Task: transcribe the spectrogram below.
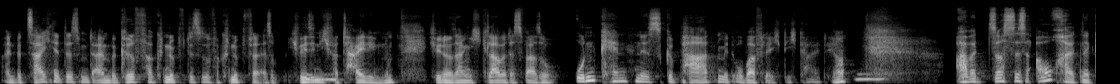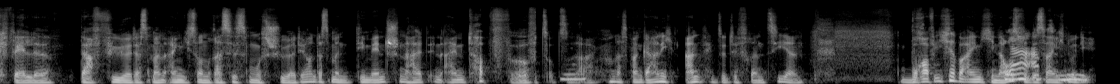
ein Bezeichnetes mit einem Begriff verknüpft ist, so verknüpft hat. Also ich will sie nicht mhm. verteidigen. Ne? Ich will nur sagen, ich glaube, das war so Unkenntnis gepaart mit Oberflächlichkeit. Ja? Mhm. Aber das ist auch halt eine Quelle dafür, dass man eigentlich so einen Rassismus schürt, ja, und dass man die Menschen halt in einen Topf wirft sozusagen, mhm. dass man gar nicht anfängt zu differenzieren. Worauf ich aber eigentlich hinaus will, ist eigentlich nur die.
